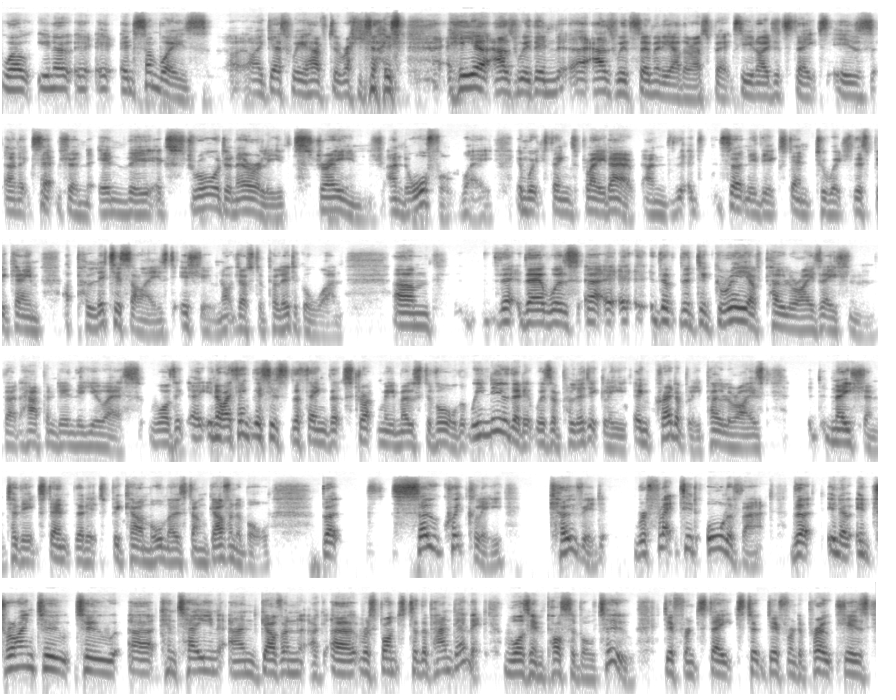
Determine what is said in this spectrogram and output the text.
Well, you know, in some ways, I guess we have to recognize here, as within uh, as with so many other aspects, the United States is an exception in the extraordinarily strange and awful way in which things played out, and certainly the extent to which this became a politicized issue, not just a political one. Um, there was uh, uh, uh, the, the degree of polarization that happened in the US was, uh, you know, I think this is the thing that struck me most of all that we knew that it was a politically incredibly polarized nation to the extent that it's become almost ungovernable. But so quickly, COVID reflected all of that that you know in trying to to uh, contain and govern a, a, response to the pandemic was impossible too. Different states took different approaches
